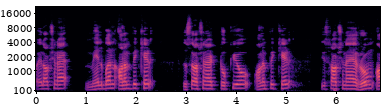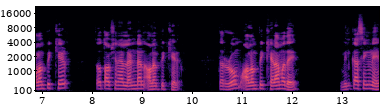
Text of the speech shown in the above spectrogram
पहिला ऑप्शन आहे मेलबर्न ऑलिम्पिक खेळ दुसरा ऑप्शन आहे टोकियो ऑलिम्पिक खेळ तिसरा ऑप्शन आहे रोम ऑलिम्पिक खेळ चौथा ऑप्शन आहे लंडन ऑलिम्पिक खेळ. तर रोम ऑलिम्पिक खेळामध्ये मिल्खा सिंगने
